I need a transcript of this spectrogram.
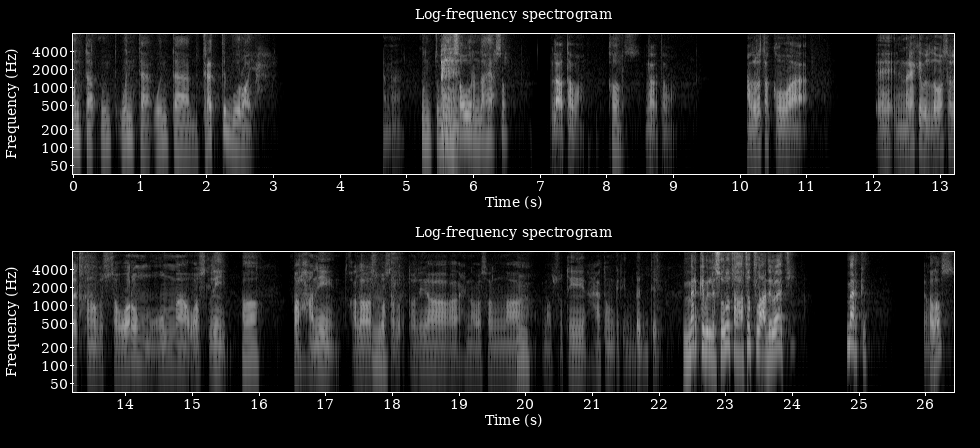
وانت وانت وانت وانت بترتب ورايح. تمام. كنت متصور إن ده هيحصل؟ لا طبعا. خالص. لا طبعا. حضرتك هو آه، المراكب اللي وصلت كانوا بيتصورهم وهم واصلين. آه. فرحانين. خلاص مم. وصلوا إيطاليا إحنا وصلنا مم. مبسوطين حياتهم بتتبدل. المركب اللي صورتها هتطلع دلوقتي؟ مركب. خلاص.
